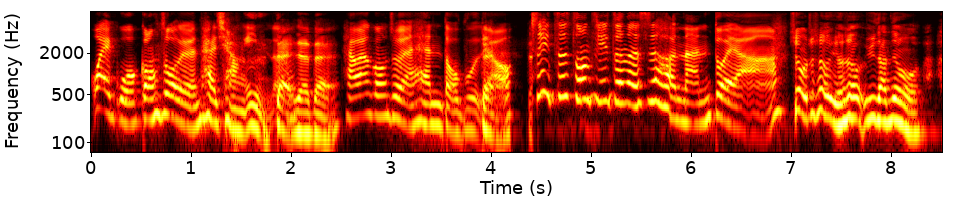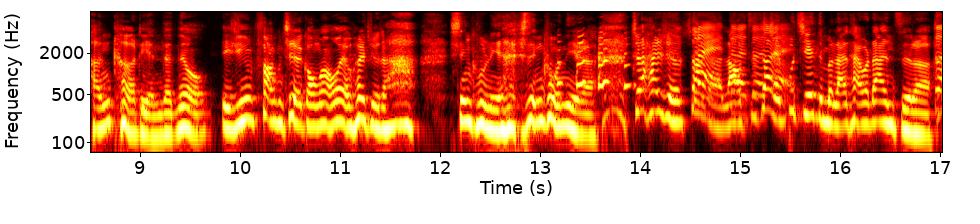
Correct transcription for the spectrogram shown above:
外国工作人员太强硬了，对对对，台湾工作人员 handle 不了，所以这中间真的是很难对啊。所以我就说，有时候遇到那种很可怜的那种已经放弃的公关，我也会觉得啊，辛苦你了，辛苦你了。就还是觉得算了，老子再也不接你们来台湾的案子了。对，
